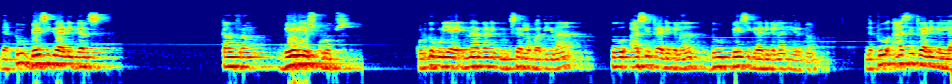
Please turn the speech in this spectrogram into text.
The two basic radicals come from various groups. கொடுக்கக்கூடிய இன்ஆர்கானிக் மிக்சரில் பார்த்தீங்கன்னா டூ ஆசிட் ரேடிக்கலும் டூ பேசிக் ரேடிக்கலும் இருக்கும் இந்த டூ ஆசிட் ரேடிக்கலில்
